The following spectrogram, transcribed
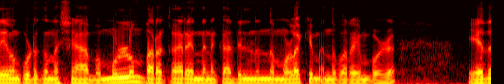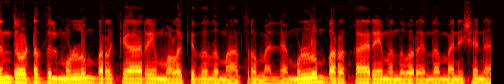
ദൈവം കൊടുക്കുന്ന ശാപം മുള്ളും പറക്കാരെ നിനക്ക് അതിൽ നിന്ന് മുളയ്ക്കും എന്ന് പറയുമ്പോൾ ഏതൻ തോട്ടത്തിൽ മുള്ളും പറക്കാരെയും മുളയ്ക്കുന്നത് മാത്രമല്ല മുള്ളും പറക്കാരെയും എന്ന് പറയുന്ന മനുഷ്യന്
